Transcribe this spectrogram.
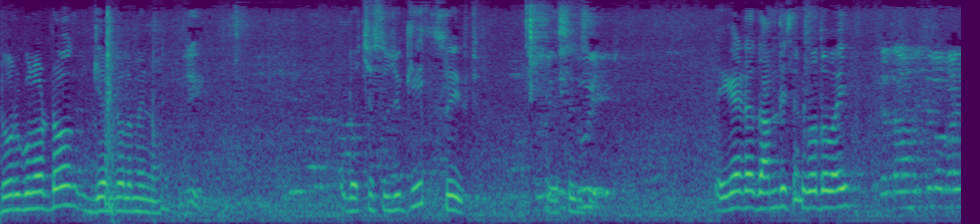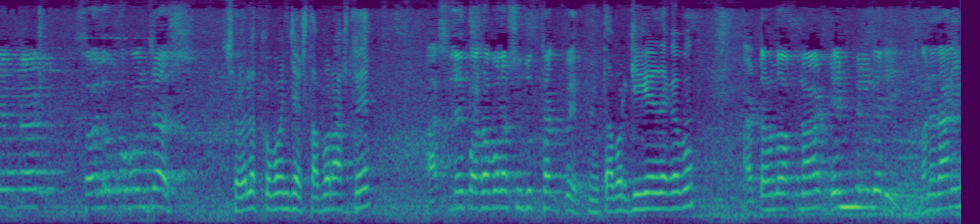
ডোরগুলো অটো গিয়ারগুলো ম্যানুয়াল জি। এটা হচ্ছে সুজুকি সুইফট এই গাড়িটার দাম দিচ্ছেন কত ভাই? এটা দাম ছিল ভাই আপনার ছয় লক্ষ পঞ্চাশ। ছয় লক্ষ পঞ্চাশ তারপর আসলে আসলে কথা বলার সুযোগ থাকবে। তারপর কি গাড়ি দেখাবো? আরটা হলো আপনার ডেন্ট ফেল গাড়ি মানে রানিং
